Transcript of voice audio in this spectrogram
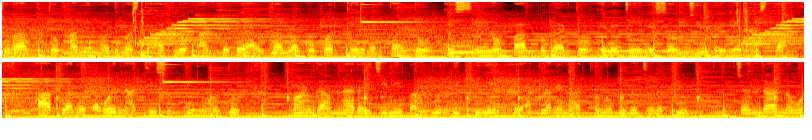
જવાબ, તોફાની મદમસ્ત આટલો આડફેટે આવતા લોકો પર કેર વર્તાવતો. એ સિંહનો પાક બગાડતો. એને જોઈને સૌ જીવ લઈને નાચતા આ આકલાને કોઈ નાથી શક્યું નહોતું પણ ગામના રૈજીની બહાદુર દીકરીએ એ આકલાને નાથવાનું બીડું ઝડપ્યું. ચંદા નવો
